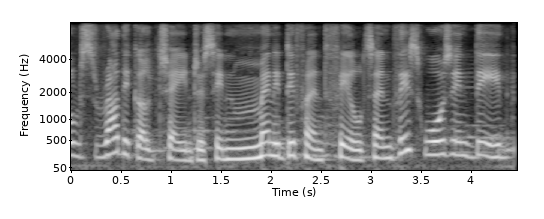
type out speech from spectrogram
involves radical changes in many different fields. And this was indeed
